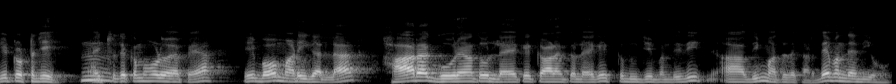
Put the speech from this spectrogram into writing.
ਇਹ ਟੁੱਟ ਜੇ। ਇੱਥੋਂ ਤੇ ਮਾਹੌਲ ਹੋਇਆ ਪਿਆ। ਇਹ ਬਹੁਤ ਮਾੜੀ ਗੱਲ ਆ। ਹਰ ਗੋਰਿਆਂ ਤੋਂ ਲੈ ਕੇ ਕਾਲਿਆਂ ਤੋਂ ਲੈ ਕੇ ਇੱਕ ਦੂਜੇ ਬੰਦੇ ਦੀ ਆਪਦੀ ਮਦਦ ਕਰਦੇ ਆ ਬੰਦਿਆਂ ਦੀ ਉਹ।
